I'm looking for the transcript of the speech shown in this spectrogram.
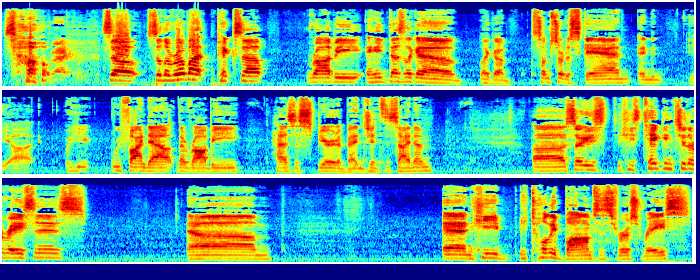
So. Exactly. So so the robot picks up Robbie and he does like a like a some sort of scan and he, uh, he we find out that Robbie has a spirit of vengeance inside him. Uh, so he's he's taken to the races, um, and he he totally bombs his first race,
